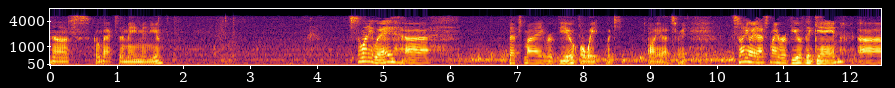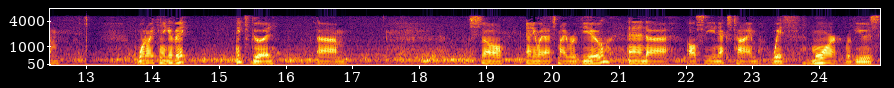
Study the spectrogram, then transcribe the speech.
now let's go back to the main menu. so anyway, uh, that's my review. Oh wait, what's? Oh yeah, that's right. So anyway, that's my review of the game. Um, what do I think of it? It's good. Um, so anyway, that's my review, and uh, I'll see you next time with more reviews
